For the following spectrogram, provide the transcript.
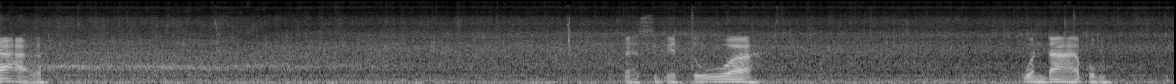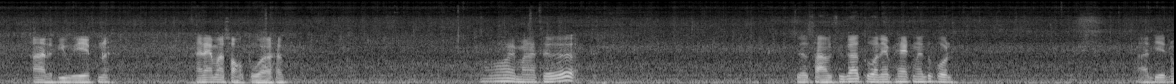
ด้าเหรอ แปดสิบเอ็ดตัววันด้าครับผม RWF นะให้ได้มาสองตัวครับ โอ้ย มาเถอะเหลือสามสิบเก้าตัวในแพ็คนะทุกคนอาเดียโน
